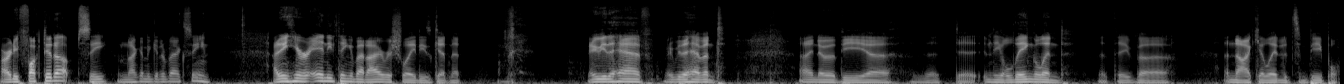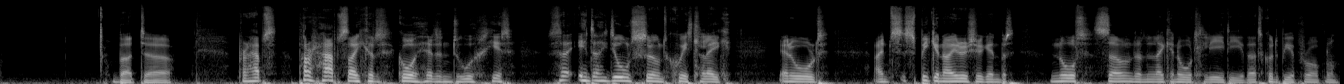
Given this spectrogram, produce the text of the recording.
Already fucked it up. See, I'm not gonna get a vaccine. I didn't hear anything about Irish ladies getting it. maybe they have. Maybe they haven't. I know the uh, that uh, in the old England that they've uh, inoculated some people, but uh, perhaps perhaps I could go ahead and do it. And I don't sound quite like an old. I'm speaking Irish again, but not sounding like an old lady. That could be a problem.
